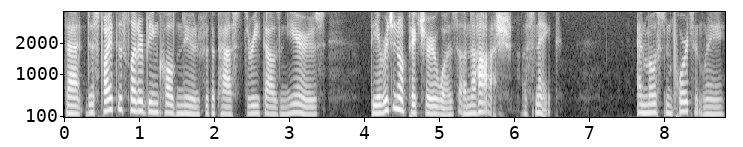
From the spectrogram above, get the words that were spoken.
that despite this letter being called noon for the past 3,000 years, the original picture was a Nahash, a snake. And most importantly,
